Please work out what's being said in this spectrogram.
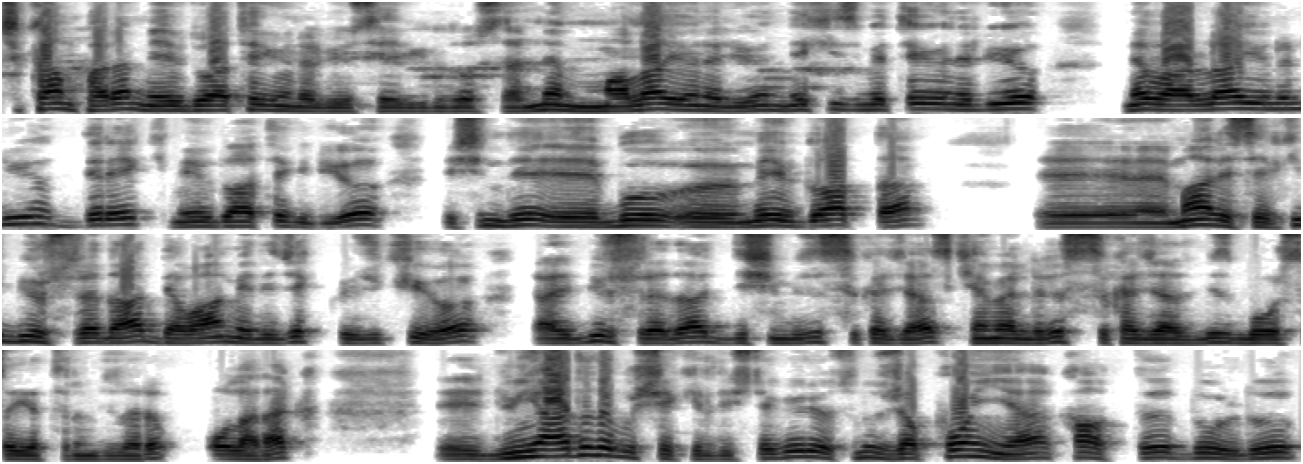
çıkan para mevduata yöneliyor sevgili dostlar. Ne mala yöneliyor, ne hizmete yöneliyor, ne varlığa yöneliyor. Direkt mevduata gidiyor. E şimdi e, bu e, mevduat da e, maalesef ki bir süre daha devam edecek gözüküyor. Yani bir süre daha dişimizi sıkacağız, kemerleri sıkacağız biz borsa yatırımcıları olarak. E, dünyada da bu şekilde işte görüyorsunuz Japonya kalktı durdu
